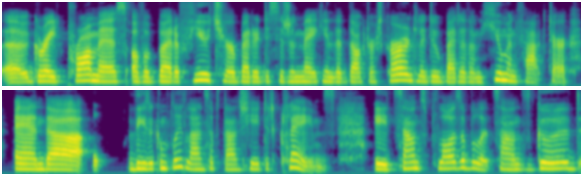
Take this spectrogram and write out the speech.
a great promise of a better future, better decision making that doctors currently do better than human factor. And uh, these are completely unsubstantiated claims. It sounds plausible, it sounds good,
